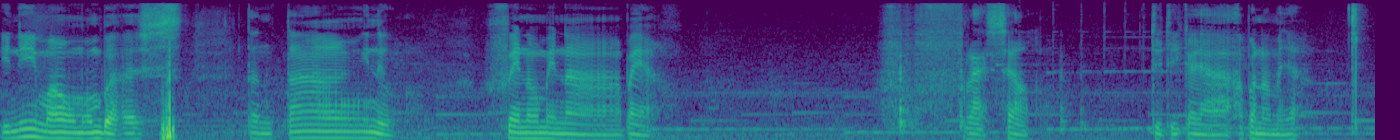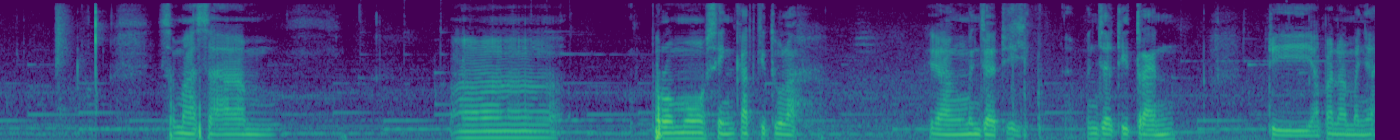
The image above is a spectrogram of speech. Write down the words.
Ini mau membahas tentang ini fenomena apa ya? Flash sale. Jadi kayak apa namanya? Semacam promo singkat gitulah yang menjadi menjadi tren di apa namanya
